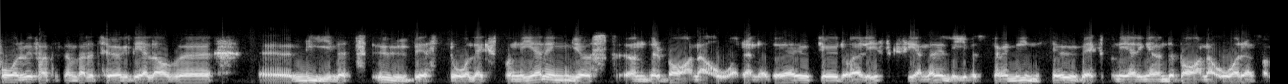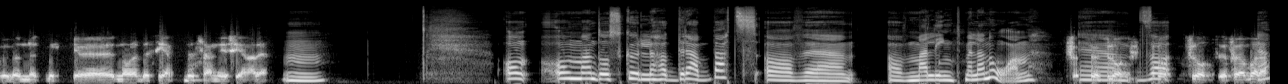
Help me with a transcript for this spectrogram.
får vi faktiskt en väldigt hög del av eh, eh livets UV-strålexponering just under barnaåren och det utgör ju då en risk senare i livet. Så kan vi minska UV-exponeringen under barnaåren så har vi vunnit mycket några decennier senare. Mm. Om, om man då skulle ha drabbats av, eh, av malignt melanom. För, förlåt, eh, vad... förlåt, förlåt, får jag bara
